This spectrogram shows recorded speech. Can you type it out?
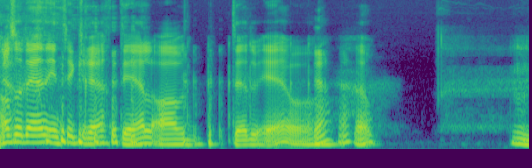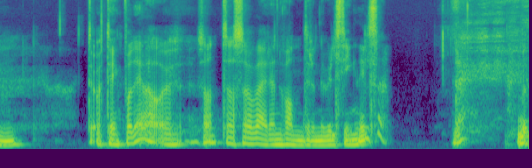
altså det er en integrert del av det du er. Og, Ja, ja. ja. Mm. Tenk på det, sant? Altså å være en vandrende velsignelse. Men,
